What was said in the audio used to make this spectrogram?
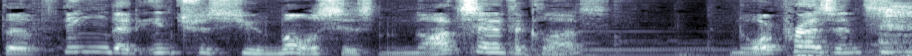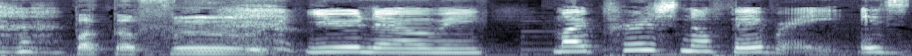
the thing that interests you most is not Santa Claus, nor presents, but the food. You know me. My personal favorite is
